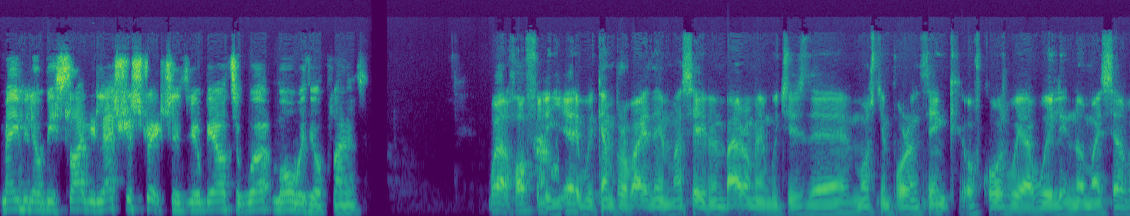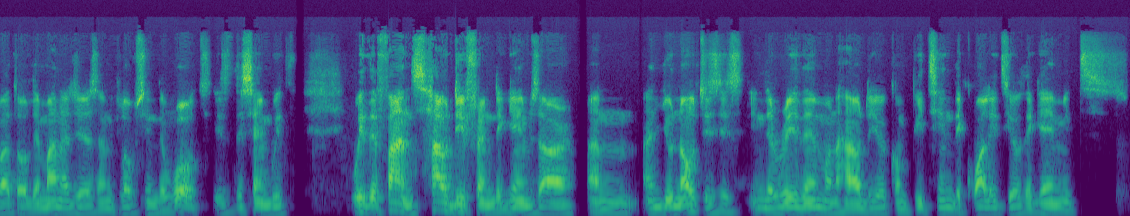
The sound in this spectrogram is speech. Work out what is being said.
maybe there'll be slightly less restrictions. You'll be able to work more with your players. Well, hopefully, yeah, we can provide them a safe environment, which is the most important thing. Of course, we are willing, not myself, but all the managers and clubs in the world. It's the same with with the fans. How different the games are, and and you notice this in the rhythm and how you're competing. The quality of the game, it's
